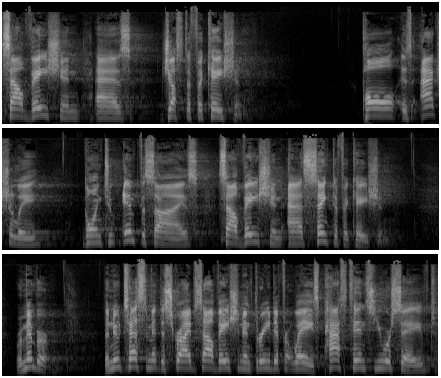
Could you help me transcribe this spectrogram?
salvation as justification. Paul is actually going to emphasize salvation as sanctification. Remember, the New Testament describes salvation in three different ways past tense, you were saved,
